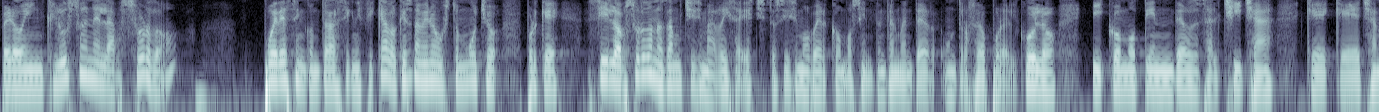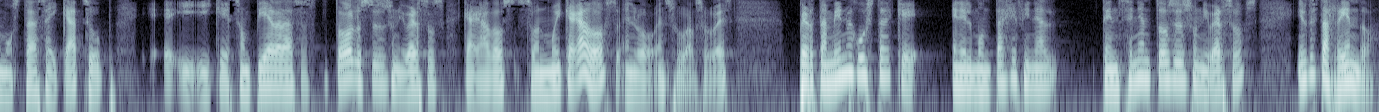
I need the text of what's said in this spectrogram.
pero incluso en el absurdo puedes encontrar significado, que eso también me gustó mucho, porque sí, lo absurdo nos da muchísima risa y es chistosísimo ver cómo se intentan meter un trofeo por el culo y cómo tienen dedos de salchicha que, que echan mostaza y catsup eh, y, y que son piedras, todos los, esos universos cagados son muy cagados en, lo, en su absurdez, pero también me gusta que en el montaje final te enseñan todos esos universos y no te estás riendo,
